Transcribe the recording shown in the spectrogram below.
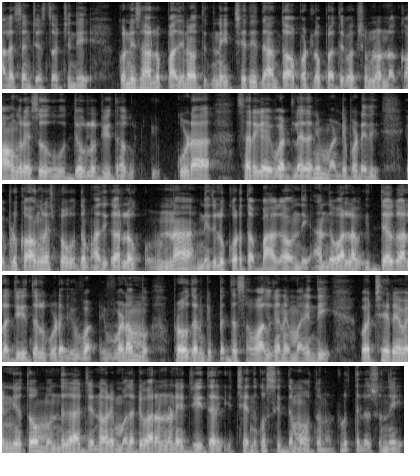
ఆలస్యం చేస్తూ వచ్చింది. కొన్నిసార్లు పదినవ తేదీన ఇచ్చేది దాంతో అప్పట్లో ప్రతిపక్షంలో ఉన్న కాంగ్రెస్ ఉద్యోగులు జీతాలు కూడా సరిగా ఇవ్వట్లేదని మండిపడేది. ఇప్పుడు కాంగ్రెస్ ప్రభుత్వం అధికారంలో ఉన్న నిధుల కొరత బాగా ఉంది. అందువల్ల ఉద్యోగాల జీతాలు కూడా ఇవ్వ ఇవ్వడం ప్రభుత్వానికి పెద్ద సవాల్గానే మారింది. వచ్చే రెవెన్యూతో ముందుగా జనవరి మొదటి వారంలోనే జీతాలు ఇచ్చేందుకు సిద్ధమవుతున్నట్లు తెలుస్తుంది.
